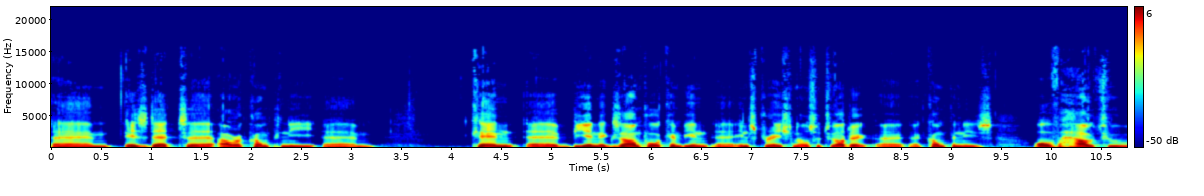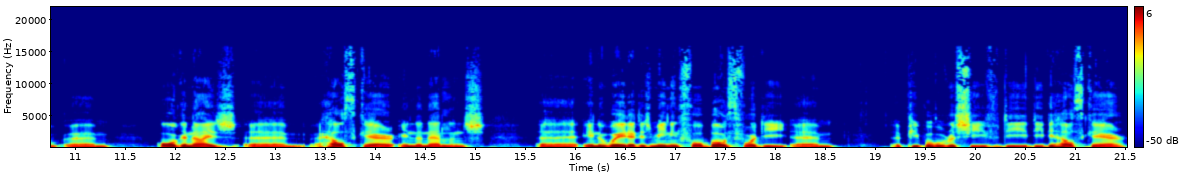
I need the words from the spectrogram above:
um, is that uh, our company. Um, can uh, be an example, can be an uh, inspiration also to other companies of how to um, organize um, healthcare in the Netherlands uh, in a way that is meaningful both for the um, uh, people who receive the, the, the healthcare,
